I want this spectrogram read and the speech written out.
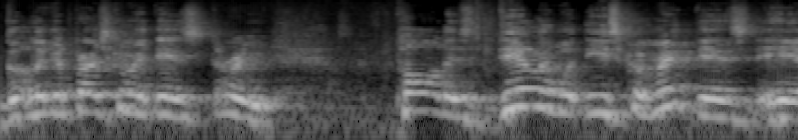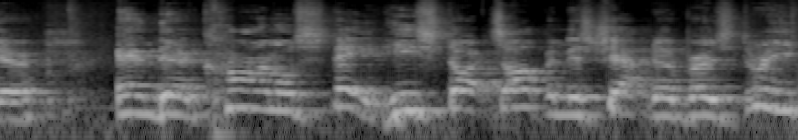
Go look at 1 Corinthians 3. Paul is dealing with these Corinthians here and their carnal state. He starts off in this chapter, verse 3,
